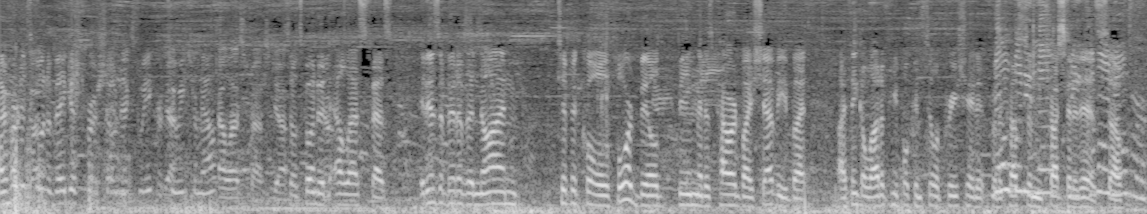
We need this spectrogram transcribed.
I heard it's going to Vegas for a show next week or Yeah. two weeks from now. LS Fest. Yeah. So it's going to an LS Fest. It is a bit of a non-typical Ford build, being that it's powered by Chevy, but I think a lot of people can still appreciate it for the custom truck that it me. is. Come So over.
